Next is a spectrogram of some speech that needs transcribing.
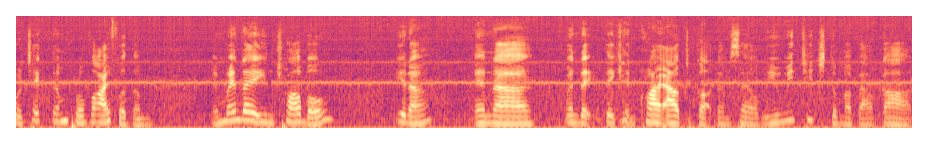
protect them, provide for them. And when they're in trouble, you know, and uh, when they, they can cry out to God themselves, we, we teach them about God.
